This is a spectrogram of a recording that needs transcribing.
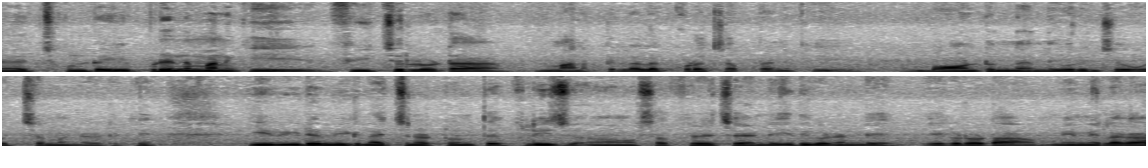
నేర్చుకుంటే ఎప్పుడైనా మనకి ఫ్యూచర్లోట మన పిల్లలకు కూడా చెప్పడానికి బాగుంటుంది. అందు గురించే వచ్చామండి ఇక్కడికి ఈ వీడియో మీకు నచ్చినట్టు ఉంటే ప్లీజ్ సబ్స్క్రైబ్ చేయండి. ఇది కూడా అండి ఇక్కడ మేము ఇలాగా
